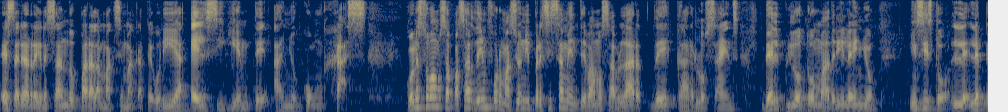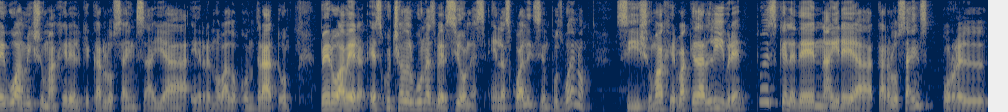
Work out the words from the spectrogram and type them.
estaría regresando para la máxima categoría el siguiente año con Haas. Con esto vamos a pasar de información y precisamente vamos a hablar de Carlos Sainz, del piloto madrileño. Insisto, le, pegó a Mick Schumacher el que Carlos Sainz haya eh, renovado contrato, pero a ver, he escuchado algunas versiones en las cuales dicen, pues bueno, si Schumacher va a quedar libre, pues que le den aire a Carlos Sainz por el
